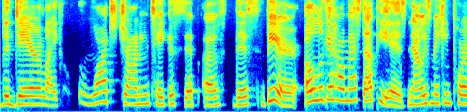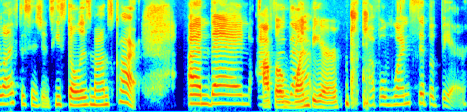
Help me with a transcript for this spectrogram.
the dare like watch Johnny take a sip of this beer. Oh, look at how messed up he is. Now he's making poor life decisions. He stole his mom's car. And then off of that, one beer, off of one sip of beer,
